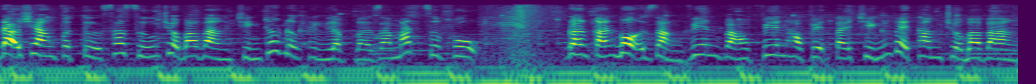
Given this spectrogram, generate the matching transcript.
Đạo tràng Phật tử sát xứ chùa Ba Vàng chính thức được thành lập và ra mắt sư phụ. Đoàn cán bộ, giảng viên và học viên Học viện Tài chính về thăm chùa Ba Vàng.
